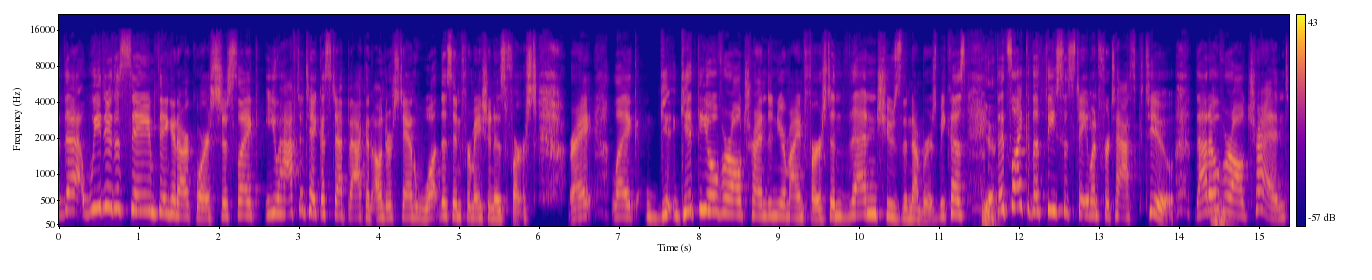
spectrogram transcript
that we do the same thing in our course. Just like you have to take a step back and understand what this information is first, right? Like get, get the overall trend in your mind first and then choose the numbers because Yeah. it's like the thesis statement for task two. That Mm-hmm. overall trend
